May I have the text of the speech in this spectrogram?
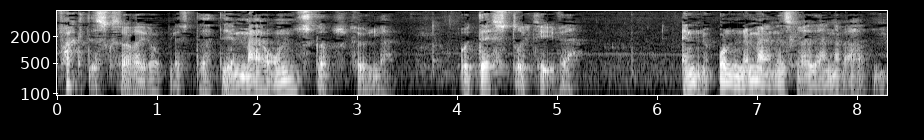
Faktisk så har jeg opplevd at de er mer ondskapsfulle og destruktive enn onde mennesker i denne verden.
